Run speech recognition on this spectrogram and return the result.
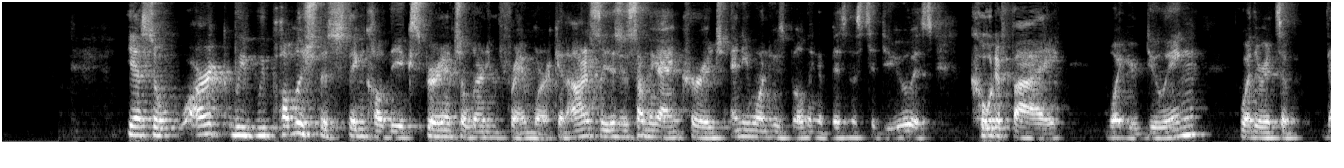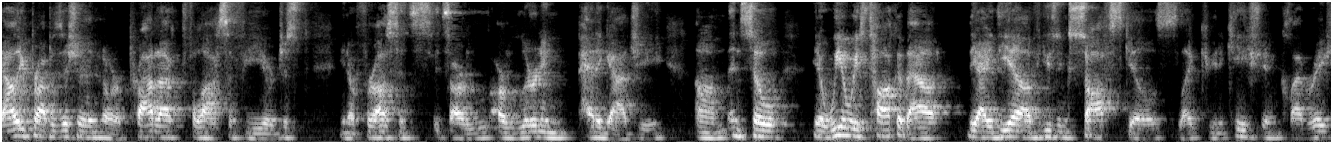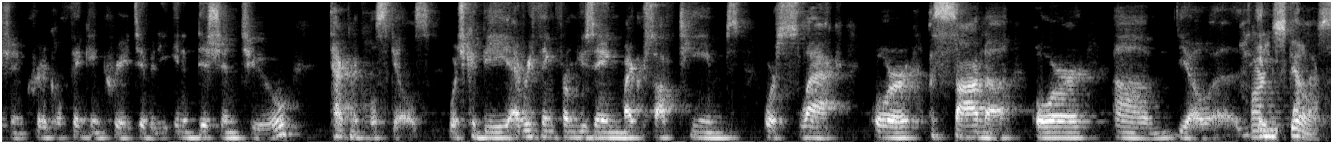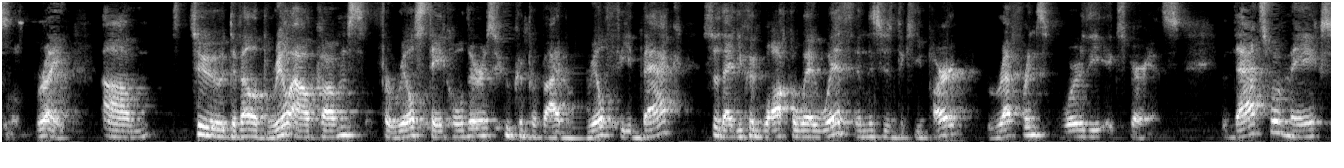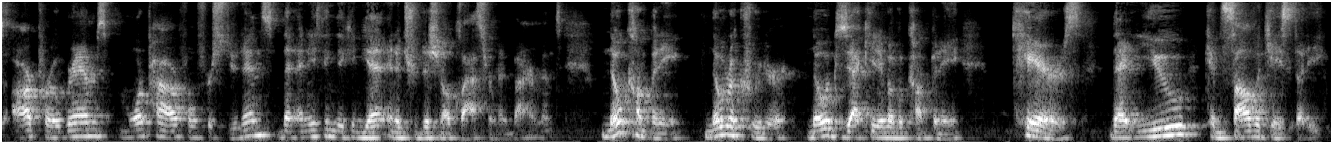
Yeah, so our we we published this thing called the experiential learning framework, and honestly, this is something I encourage anyone who's building a business to do: is codify what you're doing, whether it's a value proposition or product philosophy, or just you know, for us, it's it's our our learning pedagogy. Um, and so, you know, we always talk about the idea of using soft skills like communication, collaboration, critical thinking, creativity, in addition to technical skills, which could be everything from using Microsoft Teams or Slack or Asana or um, you know uh, hard skills, right? um, to develop real outcomes for real stakeholders who can provide real feedback so that you can walk away with, and this is the key part, reference worthy experience. That's what makes our programs more powerful for students than anything they can get in a traditional classroom environment. No company, no recruiter, no executive of a company cares that you can solve a case study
